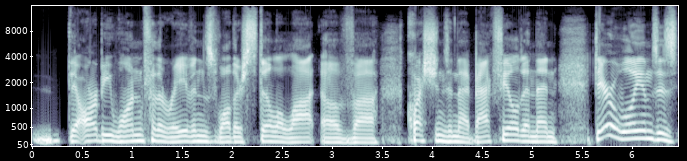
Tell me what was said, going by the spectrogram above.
the RB one for the Ravens, while there's still a lot of uh, questions in that backfield. And then Darrel Williams is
